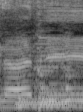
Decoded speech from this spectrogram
nadi,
